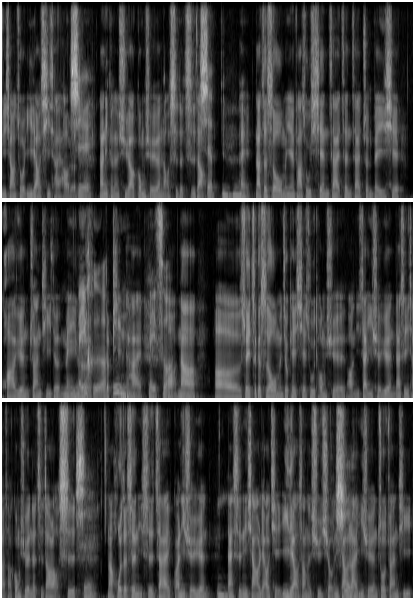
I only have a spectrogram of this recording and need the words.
你想要做医疗器材好了，是，那你可能需要工学院老师的指导，是，嗯哼，哎，那这时候我们研发出现在正在准备一些跨院专题的媒媒合的平台，嗯、没错，哦，那。呃，所以这个时候我们就可以协助同学哦、呃，你在医学院，但是你想找工学院的指导老师是，那或者是你是在管理学院，嗯，但是你想要了解医疗上的需求，你想要来医学院做专题，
